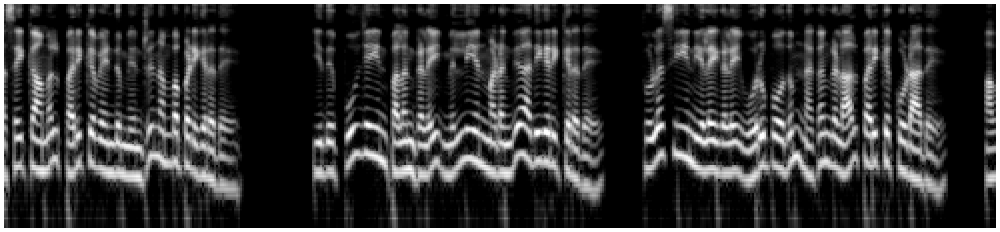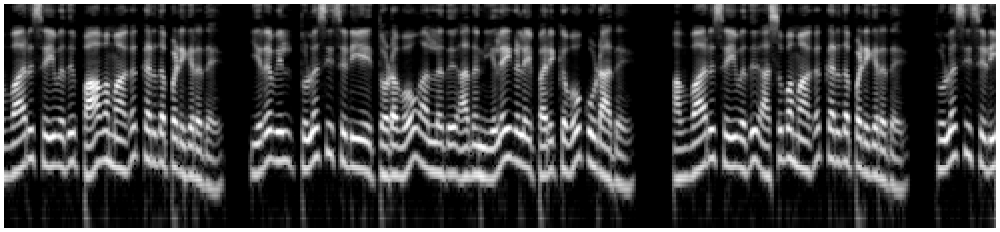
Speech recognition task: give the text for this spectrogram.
அசைக்காமல் பறிக்க வேண்டும் என்று நம்பப்படுகிறது. இது பூஜையின் பலன்களை மில்லியன் மடங்கு அதிகரிக்கிறது. துளசியின் இலைகளை ஒருபோதும் நகங்களால் பறிக்கக்கூடாது அவ்வாறு செய்வது பாவமாக கருதப்படுகிறது. இரவில் துளசி செடியை தொடவோ அல்லது அதன் இலைகளை பறிக்கவோ கூடாது. அவ்வாறு செய்வது அசுபமாக கருதப்படுகிறது. துளசி செடி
